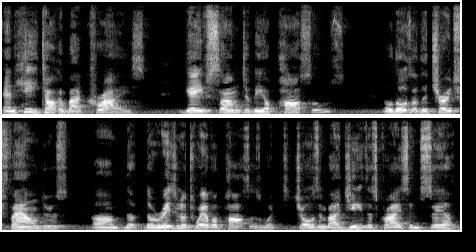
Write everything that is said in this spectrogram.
And he, talking about Christ, gave some to be apostles. Those are the church founders. Um, the, the original 12 apostles were chosen by Jesus Christ himself.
